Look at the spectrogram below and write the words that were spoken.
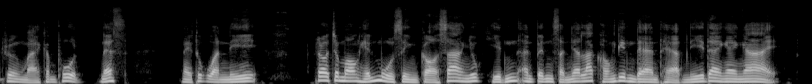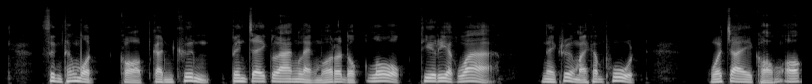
เครื่องหมายคำพูด Nest ในทุกวันนี้ เราจะมองเห็นหมู่สิ่งก่อสร้างยุคหิน อันเป็นสัญลักษณ์ของดินแดนแถบนี้ได้ง่าย ๆ ซึ่งทั้งหมดกอบกันขึ้น เป็นใจกลางแหล่งมรดกโลกที่เรียกว่า ในเครื่องหมายคำพูด หัวใจของออร์ก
